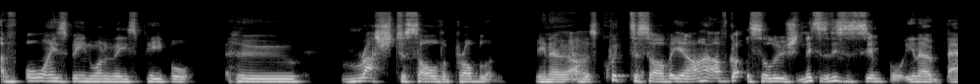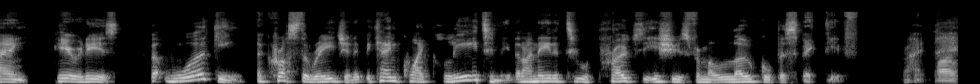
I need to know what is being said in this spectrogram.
I've always been one of these people who rush to solve a problem. You know, yeah. I was quick to solve it. You know, I've got the solution. This is this is simple. You know, bang, here it is. But working across the region, it became quite clear to me that I needed to approach the issues from a local perspective. Right. Wow.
